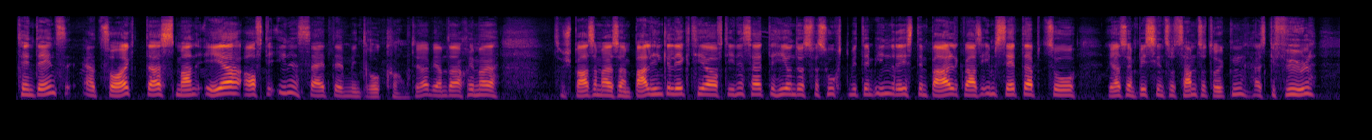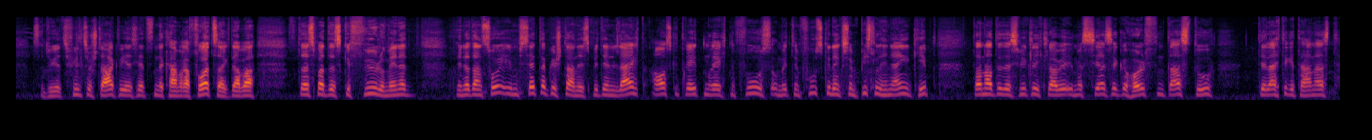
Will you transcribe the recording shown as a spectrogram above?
Tendenz erzeugt, dass man eher auf die Innenseite mit Druck kommt. Ja, wir haben da auch immer zum Spaß einmal so einen Ball hingelegt hier auf die Innenseite hier und du hast versucht mit dem Innenriss den Ball quasi im Setup zu, ja, so ein bisschen zusammenzudrücken als Gefühl. Das ist natürlich jetzt viel zu stark, wie er es jetzt in der Kamera vorzeigt, aber das war das Gefühl. Und wenn er, wenn er dann so im Setup gestanden ist, mit dem leicht ausgetretenen rechten Fuß und mit dem Fußgelenk so ein bisschen hineingekippt, dann hat er das wirklich, glaube ich, immer sehr, sehr geholfen, dass du dir leichter getan hast,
